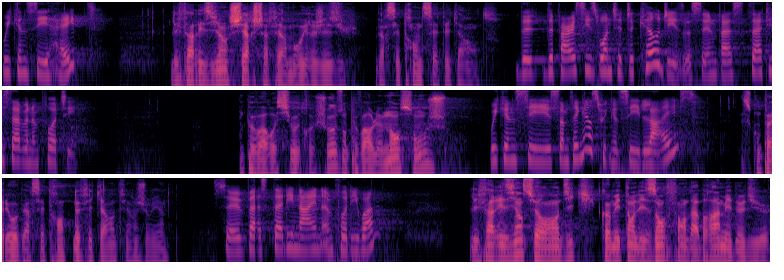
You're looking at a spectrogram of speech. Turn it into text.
we can see hate. Les pharisiens cherchent à faire mourir Jésus, versets 37 et 40. The, the Pharisees wanted to kill Jesus in verse 37 and 40. On peut voir aussi autre chose, on peut voir le mensonge. We can see something else. We can see lies. Est-ce qu'on peut aller au verset 39 et 41, Jurienne So verse 39 and 41. Les pharisiens se revendiquent comme étant les enfants d'Abraham et de Dieu,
